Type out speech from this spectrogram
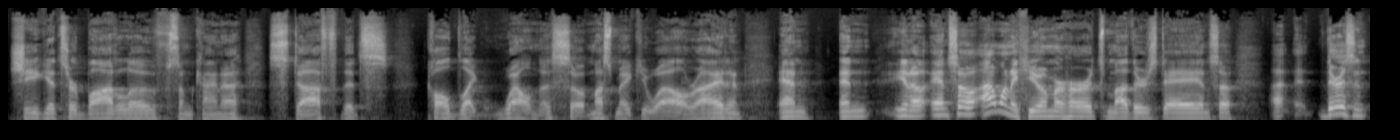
she gets her bottle of some kind of stuff that's called like wellness, so it must make you well, right? And and and you know, and so I want to humor her. It's Mother's Day, and so uh, there isn't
